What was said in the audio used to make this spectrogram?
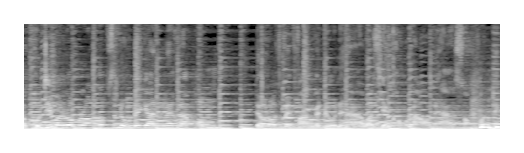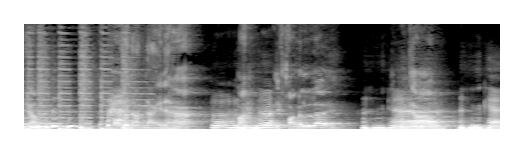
ขอบคุณที่มาร่วมร้องร่วมสนุกด้วยกันนะครับผม เดี๋ยวเราจะไปฟังกันดูนะฮะว่าเสียงของเรานะฮะสองคนนะครับจะเพราะขนาดไหนนะฮะ มาไปฟังกันเลยขอบคุณครับ ค่ะ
